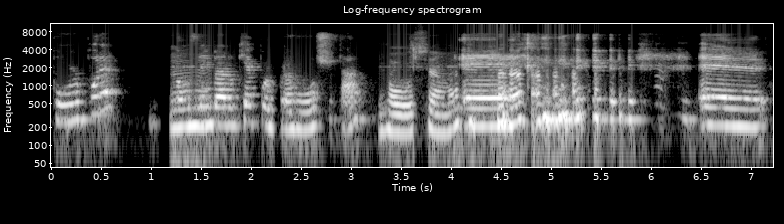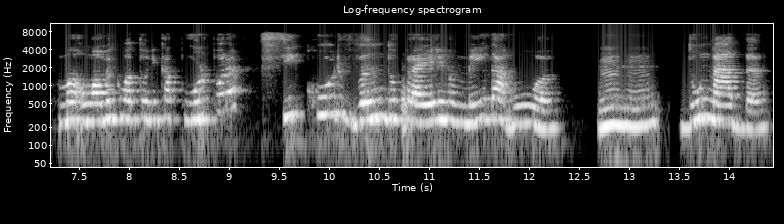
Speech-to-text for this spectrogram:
púrpura. Vamos uhum. lembrar o que é púrpura roxo, tá? Roxão. É, é, uma- um homem com uma túnica púrpura se curvando para ele no meio da rua, Uhum. do nada.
